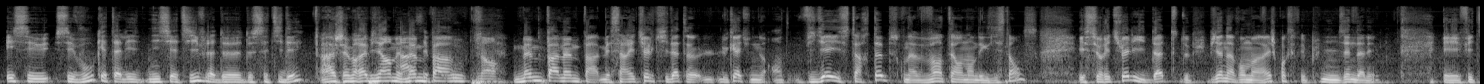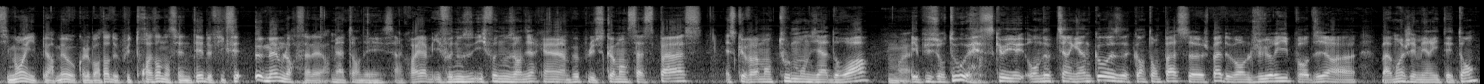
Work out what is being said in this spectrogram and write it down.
Et c'est vous qui êtes à l'initiative de, de, cette idée? Ah, j'aimerais bien, mais ah, même pas. non. Même pas, même pas. Mais c'est un rituel qui date. Lucas est une vieille start-up, parce qu'on a 21 ans d'existence. Et ce rituel, il date depuis bien avant Marais. Je crois que ça fait plus d'une dizaine d'années. Et effectivement, il permet aux collaborateurs de plus de 3 ans d'ancienneté de fixer eux-mêmes leur salaire. Mais attendez, c'est incroyable. Il faut, nous, il faut nous en dire quand même un peu plus. Comment ça se passe? Est-ce que vraiment tout le monde y a droit? Et puis surtout, est-ce qu'on obtient gain de cause quand on passe, je sais pas, devant le jury pour dire, euh, bah moi j'ai mérité tant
